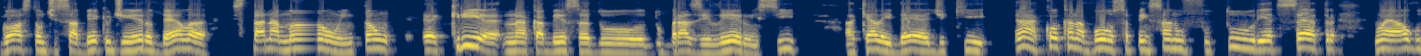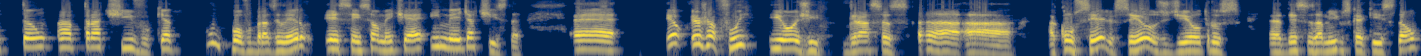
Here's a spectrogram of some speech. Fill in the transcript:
gostam de saber que o dinheiro dela está na mão, então é, cria na cabeça do, do brasileiro em si aquela ideia de que ah, colocar na bolsa, pensar no futuro e etc., não é algo tão atrativo, que é, o povo brasileiro essencialmente é imediatista. É, eu, eu já fui, e hoje, graças a, a, a conselhos seus, de outros é, desses amigos que aqui estão,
